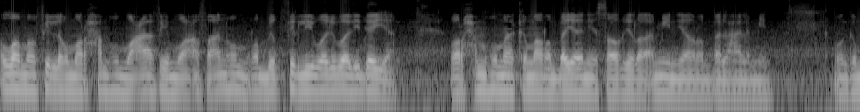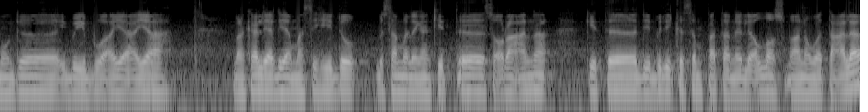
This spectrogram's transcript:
Allahumma fir lahum warhamhum wa'afihim wa'afu anhum Rabbi gfir li wa liwalidayya Warhamhuma kama rabbayani saghira amin ya rabbal alamin Moga-moga ibu-ibu ayah-ayah Barangkali ada yang masih hidup bersama dengan kita Seorang anak kita diberi kesempatan oleh Allah Subhanahu Wa Taala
